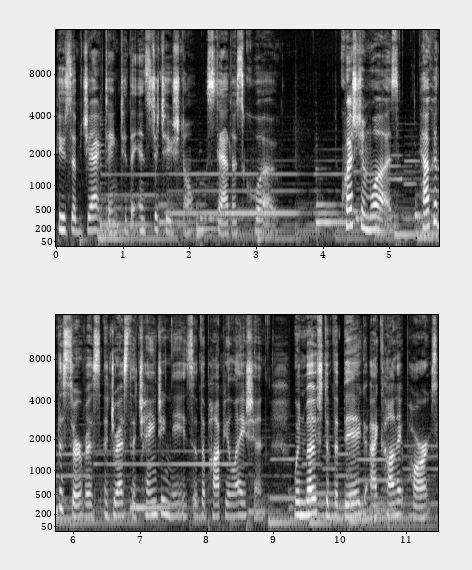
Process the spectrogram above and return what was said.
who's objecting to the institutional status quo? Question was how could the service address the changing needs of the population when most of the big, iconic parks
